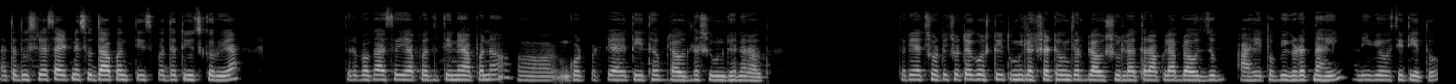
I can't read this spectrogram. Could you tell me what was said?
आता दुसऱ्या साईडने सुद्धा आपण तीच पद्धत यूज करूया. तर बघा असं या पद्धतीने आपण गोटपट्टी आहे ती इथं ब्लाऊजला शिवून घेणार आहोत. तर या छोट्या छोट्या गोष्टी तुम्ही लक्षात ठेवून जर ब्लाऊज शिवला तर आपला ब्लाऊज जो आहे तो बिघडत नाही आणि व्यवस्थित येतो.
